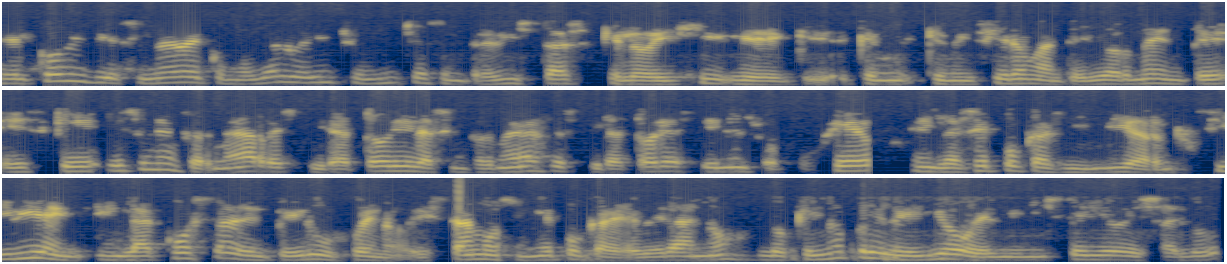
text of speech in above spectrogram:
el COVID-19, como ya lo he dicho en muchas entrevistas que, lo dije, que, me hicieron anteriormente, es que es una enfermedad respiratoria y las enfermedades respiratorias tienen su apogeo en las épocas de invierno. Si bien en la costa del Perú, bueno, estamos en época de verano, lo que no preveyó el Ministerio de Salud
